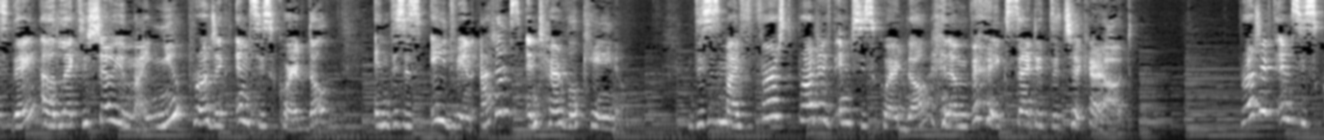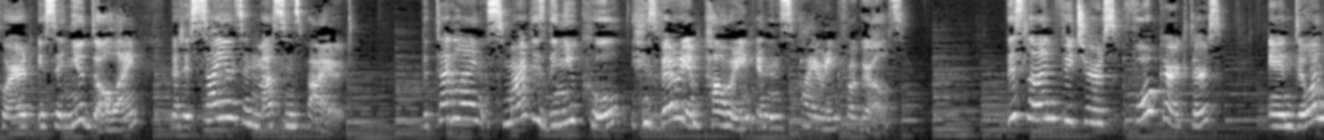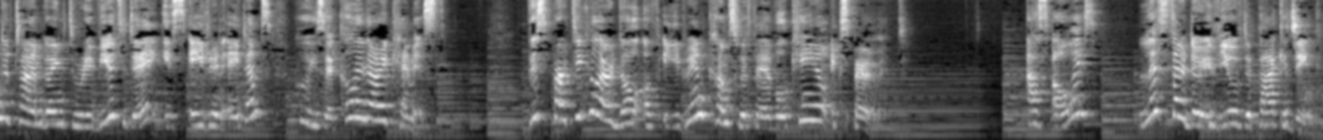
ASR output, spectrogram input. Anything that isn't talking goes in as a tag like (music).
today I would like to show you my new Project MC Squared doll and this is Adrienne Attoms and her volcano. This is my first Project MC Squared doll (laughs) and I'm very excited to check her out. Project MC Squared is a new doll line that is science and math inspired. The tagline, Smart is the new cool, (laughs) is very empowering and inspiring for girls. This line features four characters and the one that I'm going to review today is Adrienne Attoms, who is a culinary chemist. This particular doll of Adrienne comes with a volcano experiment. As always, let's start the review of the packaging.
